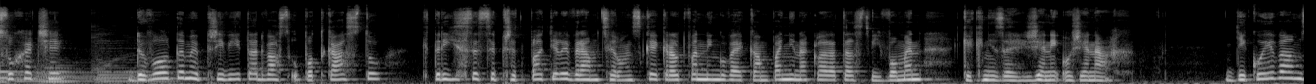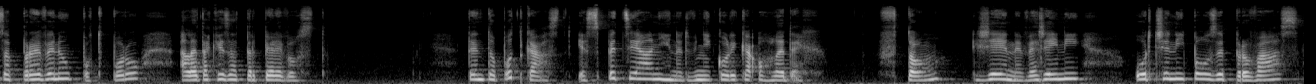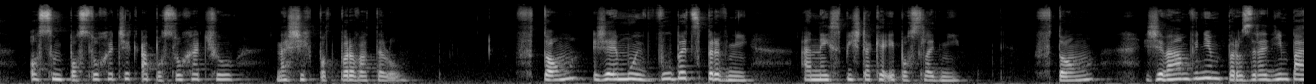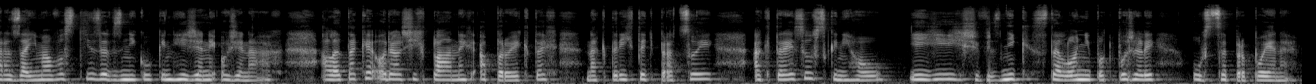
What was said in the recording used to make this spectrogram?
posluchači, dovolte mi přivítat vás u podcastu, který jste si předplatili v rámci loňské crowdfundingové kampaně nakladatelství Vomen ke knize Ženy o ženách. Děkuji vám za projevenou podporu, ale také za trpělivost. Tento podcast je speciální hned v několika ohledech. V tom, že je neveřejný, určený pouze pro vás, osm posluchaček a posluchačů, našich podporovatelů. V tom, že je můj vůbec první a nejspíš také i poslední. V tom, že vám v něm prozradím pár zajímavostí ze vzniku knihy Ženy o ženách, ale také o dalších plánech a projektech, na kterých teď pracuji a které jsou s knihou, jejíž vznik jste loni podpořili, úzce propojené.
